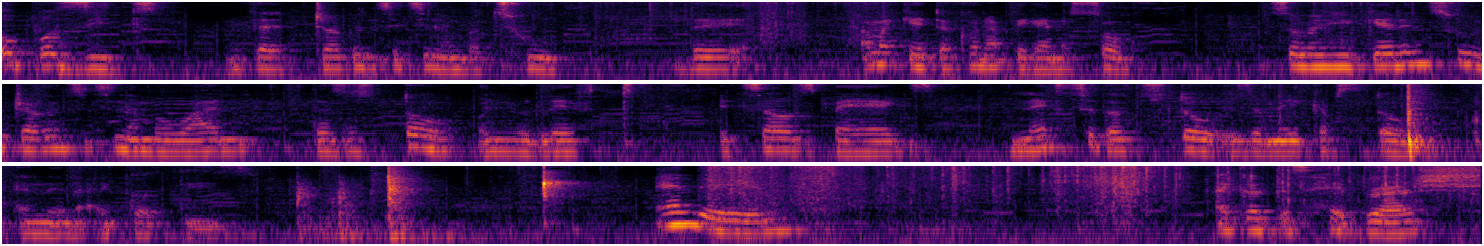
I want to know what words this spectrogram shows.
opposite the Dragon City number two. The Amaketa Kona Pegana so. So when you get into Dragon City number one, there's a store on your left. It sells bags. Next to that store is a makeup store. And then I got these. And then I got this hairbrush.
